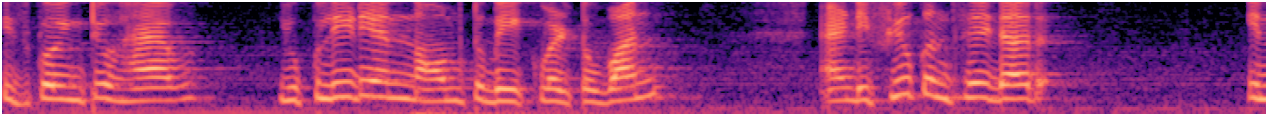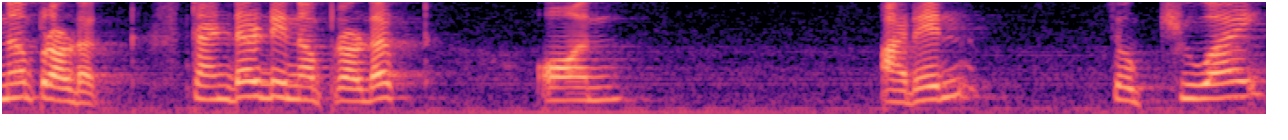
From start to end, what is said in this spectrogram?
is going to have Euclidean norm to be equal to 1 and if you consider inner product standard inner product on R n. So, q i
